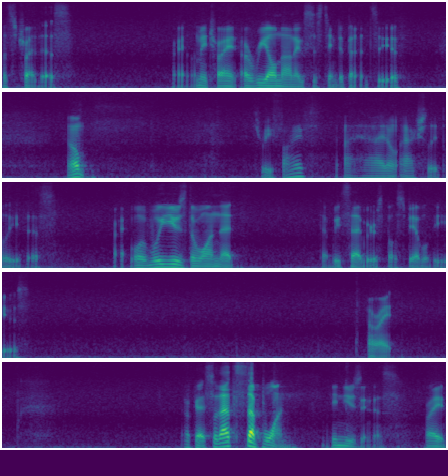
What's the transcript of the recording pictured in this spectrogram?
Let's try this. All right, let me try a real non-existing dependency of, oh, 3.5? I, I don't actually believe this. All right, well, we'll use the one that, that we said we were supposed to be able to use. All right. Okay, so that's step one in using this, right?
